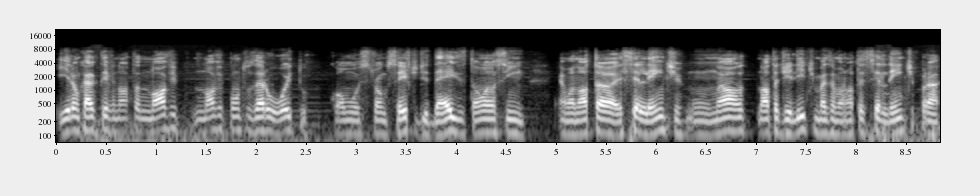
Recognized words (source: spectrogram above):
E ele é um cara que teve nota 9.08 como strong safety de 10, então assim, é uma nota excelente, não é uma nota de elite, mas é uma nota excelente para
